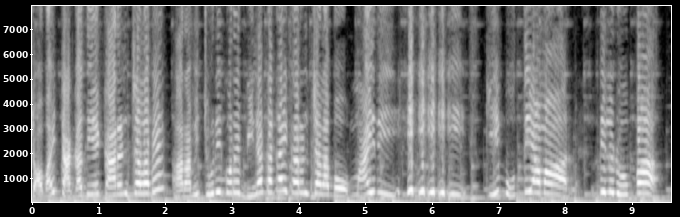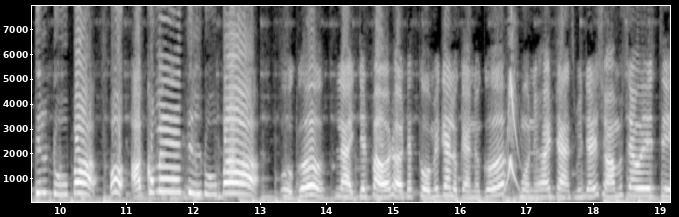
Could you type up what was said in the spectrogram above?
সবাই টাকা দিয়ে কারেন্ট চালাবে আর আমি চুরি করে বিনা টাকায় কারেন্ট চালাবো। মাইরি কি বুদ্ধি আমার। দিল ডুবা দিল ডুবা। ও আঁখো মে দিল ডুবা। ওগো লাইটের পাওয়ার হঠাৎ কমে গেল কেন গো? মনে হয় ট্রান্সমিটারে সমস্যা হয়েছে।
